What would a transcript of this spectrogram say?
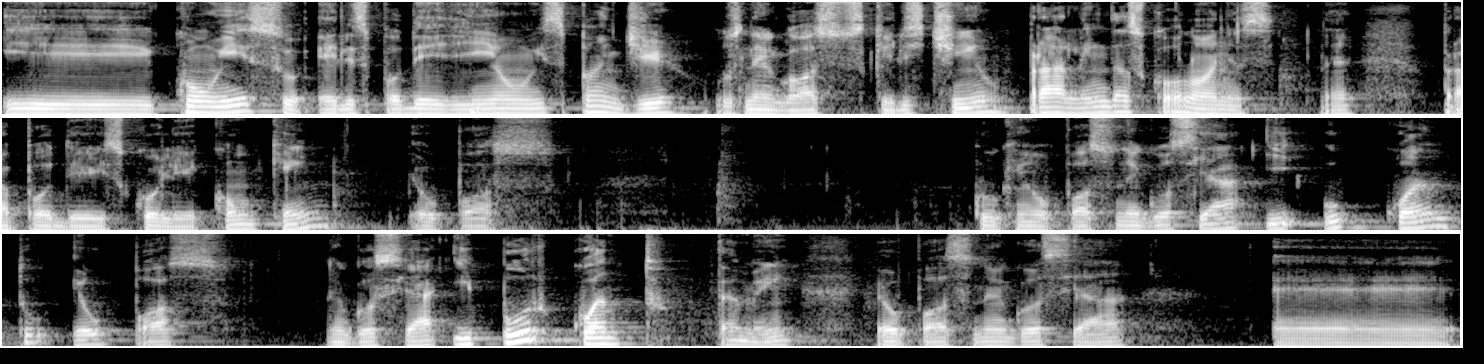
E com isso eles poderiam expandir os negócios que eles tinham para além das colônias, né? Para poder escolher com quem eu posso com quem eu posso negociar e o quanto eu posso negociar e por quanto também eu posso negociar é,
